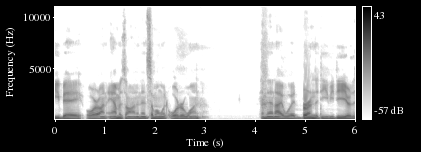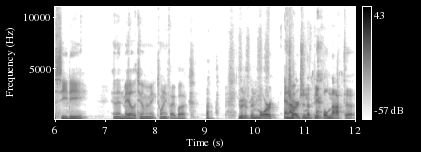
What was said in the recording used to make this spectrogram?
eBay or on Amazon, and then someone would order one, and then I would burn the DVD or the CD, and then mail it to them and make twenty five bucks. You would have been more And I- charging the people not to,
